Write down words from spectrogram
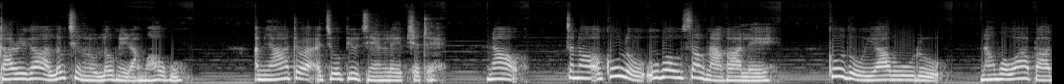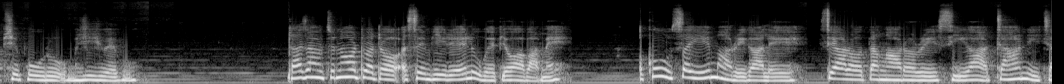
ဒါတွေကလှုပ်ချင်လို့လှုပ်နေတာမဟုတ်ဘူးအများအတွက်အကျိုးပြုခြင်းလည်းဖြစ်တယ်နောက်ကျွန်တော်အခုလိုဥပုသ်စောင့်တာကလည်းကုသိုလ်ရဖို့တို့နောင်ဘဝဘာဖြစ်ဖို့တို့မရည်ရွယ်ဘူးဒါကြောင့်ကျွန်တော်အတွက်တော့အဆင်ပြေတယ်လို့ပဲပြောရပါမယ်အခုစက်ရေးမာတွေကလည်းဆရာတော်တန်ဃာတော်တွေစီကကြားနေကြ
